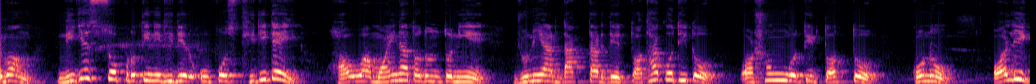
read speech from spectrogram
এবং নিজস্ব প্রতিনিধিদের উপস্থিতিতেই হওয়া ময়না তদন্ত নিয়ে জুনিয়র ডাক্তারদের তথাকথিত অসঙ্গতির তত্ত্ব কোনো অলিক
